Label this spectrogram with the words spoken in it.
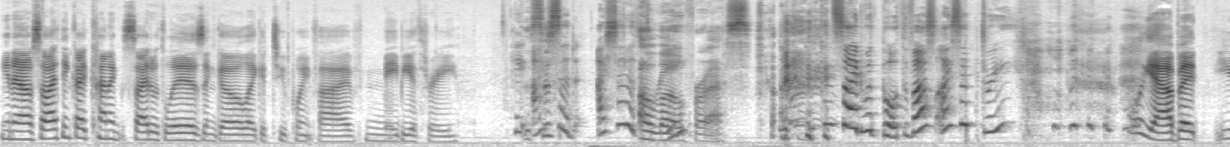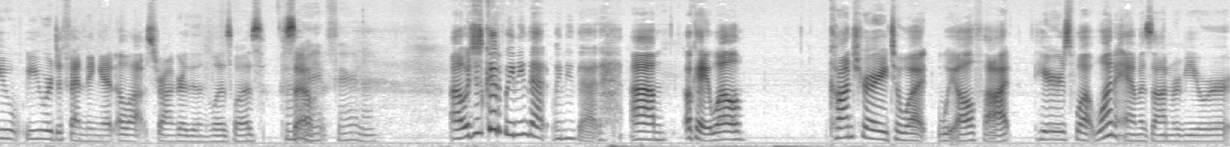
You know, so I think I'd kind of side with Liz and go like a 2.5, maybe a 3. Hey, This I said I said a three. A low for us. You can side with both of us. I said three. Well, yeah, but you you were defending it a lot stronger than Liz was. So, All right, fair enough. uh, which is good. We need that. We need that. Um, okay, well, contrary to what we all thought, here's what one Amazon reviewer,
